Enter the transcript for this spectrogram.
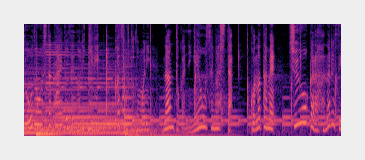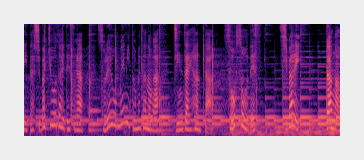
堂々した態度で乗り切り家族と共に何とか逃げおおせましたこのため中央から離れていた芝兄弟ですがそれを目に留めたのが人材ハンター曹操です。芝居だが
